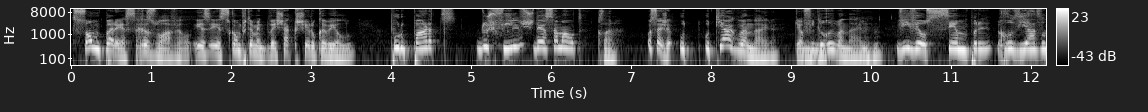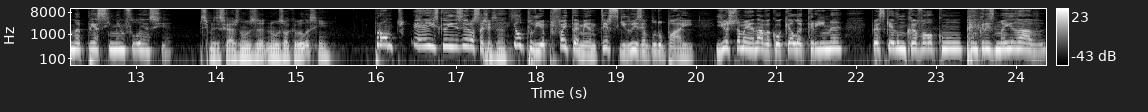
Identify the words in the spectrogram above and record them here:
só me parece razoável esse, esse comportamento de deixar crescer o cabelo por parte dos filhos dessa malta. Claro. Ou seja, o, o Tiago Bandeira, que é o filho Uhum. do Rui Bandeira, viveu sempre rodeado de uma péssima influência. Sim, mas esse gajo não usa, não usa o cabelo assim. Pronto, era isso que eu ia dizer. Ou seja, Exato. ele podia perfeitamente ter seguido o exemplo do pai e hoje também andava com aquela crina que parece que é de um cavalo com, com crise de meia idade. De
